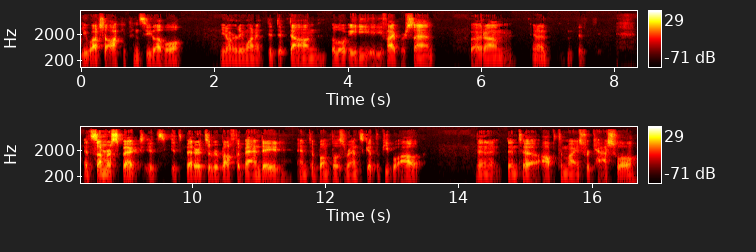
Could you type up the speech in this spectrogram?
you watch the occupancy level. You don't really want it to dip down below 80, 85 percent, but um, you know, it, in some respect, it's it's better to rip off the band-aid and to bump those rents, get the people out, than than to optimize for cash flow.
